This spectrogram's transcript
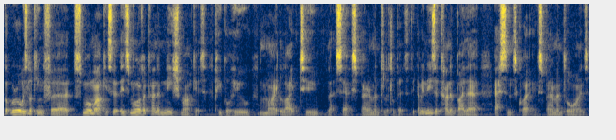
But we're always looking for small markets. It's more of a kind of niche market. People who might like to, let's say, experiment a little bit. I mean, these are kind of by their essence quite experimental wines.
